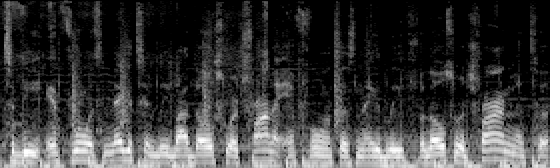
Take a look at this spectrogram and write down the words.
to be influenced negatively by those who are trying to influence us negatively, for those who are trying to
